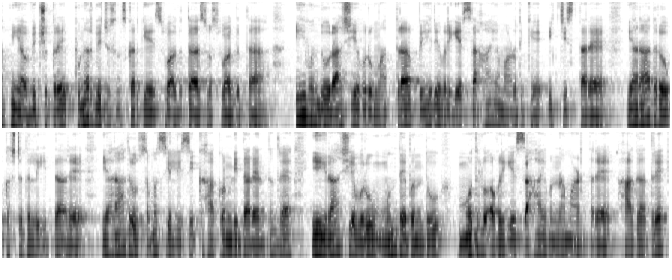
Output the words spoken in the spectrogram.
ಆತ್ಮೀಯ ವೀಕ್ಷಕರೇ, ಪುನರ್ವೇಜು ಸಂಸ್ಕಾರಕ್ಕೆ ಸ್ವಾಗತ, ಸುಸ್ವಾಗತ. ಈ ಒಂದು ರಾಶಿಯವರು ಮಾತ್ರ ಬೇರೆಯವರಿಗೆ ಸಹಾಯ ಮಾಡೋದಕ್ಕೆ ಇಚ್ಛಿಸ್ತಾರೆ. ಯಾರಾದರೂ ಕಷ್ಟದಲ್ಲಿ ಇದ್ದಾರೆ, ಯಾರಾದರೂ ಸಮಸ್ಯೆಯಲ್ಲಿ ಸಿಕ್ಕಾಕೊಂಡಿದ್ದಾರೆ ಅಂತಂದರೆ, ಈ ರಾಶಿಯವರು ಮುಂದೆ ಬಂದು ಮೊದಲು ಅವರಿಗೆ ಸಹಾಯವನ್ನು ಮಾಡ್ತಾರೆ. ಹಾಗಾದರೆ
